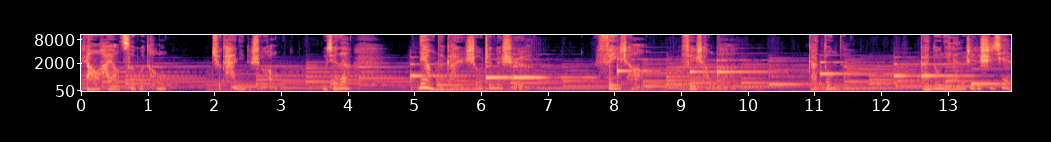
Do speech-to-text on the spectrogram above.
然后还要侧过头去看你的时候，我觉得那样的感受真的是非常非常的感动的。感动你来到这个世界，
